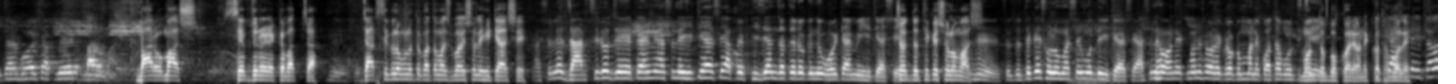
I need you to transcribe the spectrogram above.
এটার বয়স আপনার বারো মাস। বারো মাস। সেফ জোনের একটা বাচ্চা। জার্সিগুলো মূলত কত মাস বয়স হলে হিটে আসে? আসলে জার্সিরও যে টাইমে আসলে হিটে আসে আপনার ফিজিয়ান জাতেরও কিন্তু ওই টাইমে হিটে আসে। চোদ্দ থেকে ষোলো মাস। হ্যাঁ চোদ্দ থেকে ষোলো মাসের মধ্যে হিটে আসে। আসলে অনেক মানুষ অনেক রকম মানে কথা বলতে মন্তব্য করে অনেক কথা বলে। হ্যাঁ। এটাও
